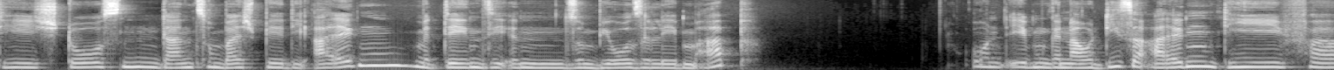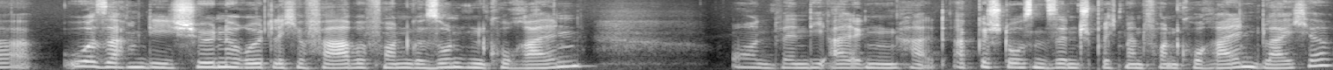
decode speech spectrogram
Die stoßen dann zum Beispiel die Algen, mit denen sie in Symbiose leben, ab. Und eben genau diese Algen, die verursachen die schöne rötliche Farbe von gesunden Korallen. Und wenn die Algen halt abgestoßen sind, spricht man von Korallenbleiche.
